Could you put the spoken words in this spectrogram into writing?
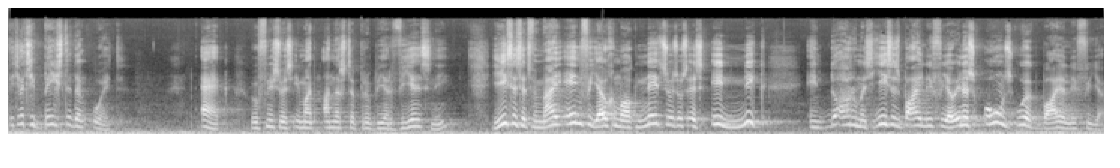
weet jy wat die beste ding ooit? Ek hoef nie soos iemand anders te probeer wees nie. Jesus het vir my en vir jou gemaak net soos ons is, uniek. En daarom is Jesus baie lief vir jou en is ons ook baie lief vir jou.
